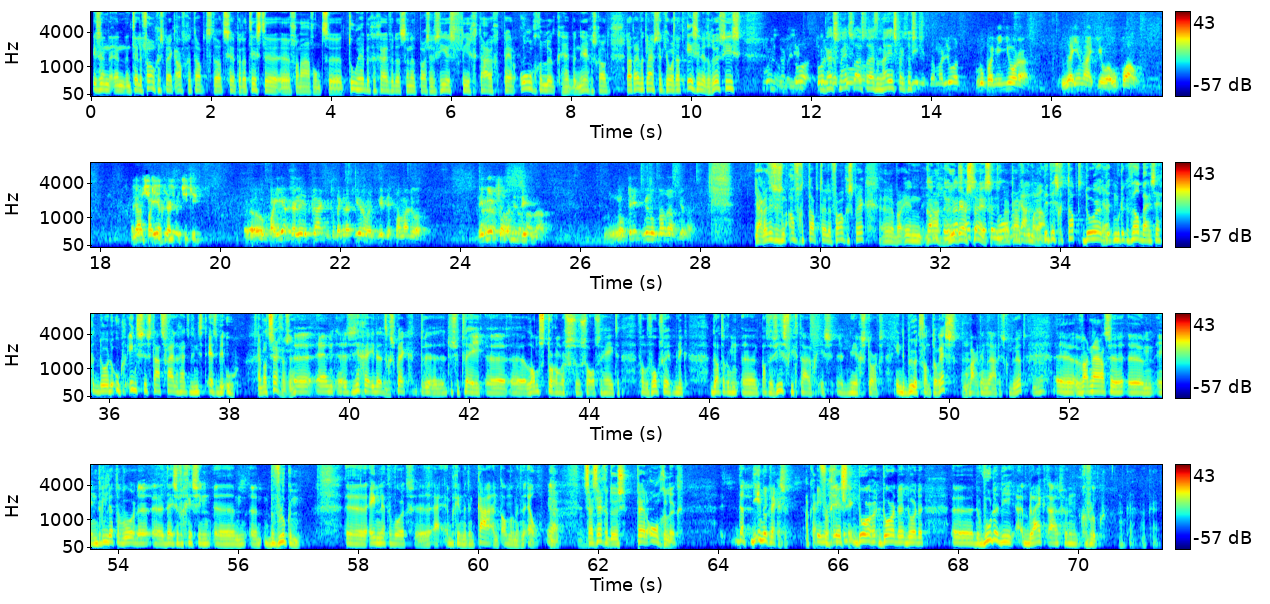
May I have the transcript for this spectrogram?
Er is een, een, een telefoongesprek afgetapt dat separatisten eh, vanavond eh, toe hebben gegeven dat ze het passagiersvliegtuig per ongeluk hebben neergeschoten. Laat even een klein stukje horen. Dat is in het Russisch. Бert Smeets, luister even mee, je spreekt Russisch. Сбили самолет, группа минера за Янакиева упал. Сейчас Летчики, где поехали, летчики? э, поехали искать и фотографировать сбитый самолет. Дымится, ды- ну, 30 минут назад где-то. Ja, dat is dus een afgetapt telefoongesprek eh, waarin Kan ja, Hubert we kijken maar aan. dit is getapt door, Ja. moet ik er wel bij zeggen, door de Oekraïnse staatsveiligheidsdienst SBU. En wat zeggen ze? Eh, en eh, ze zeggen in het gesprek tussen twee landstormers, zoals ze heten, van de Volksrepubliek, dat er een passagiersvliegtuig is neergestort in de buurt van Torres, waar het inderdaad is gebeurd. Eh, waarna ze ehm, in drie letterwoorden deze vergissing ehm, eh, bevloeken. Eén letterwoord eh, begint met een K en het andere met een L. ja. Zij zeggen dus per ongeluk. Dat, die indruk wekken ze. Oké, In- vergissing. in- door, door, de, door de, eh, de woede die blijkt uit hun gevloek.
